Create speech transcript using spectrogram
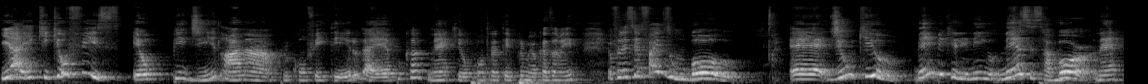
E aí, o que, que eu fiz? Eu pedi lá na, pro confeiteiro da época, né, que eu contratei pro meu casamento. Eu falei, você faz um bolo é, de um quilo, bem pequenininho, nesse sabor, né?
